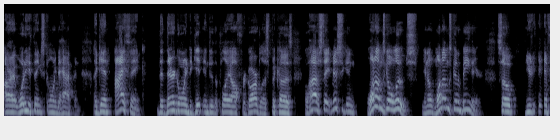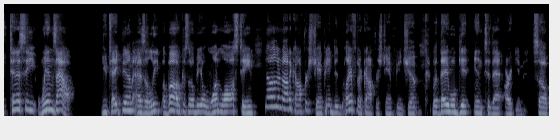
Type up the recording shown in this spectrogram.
all right, what do you think is going to happen? Again, I think that they're going to get into the playoff regardless because Ohio State, Michigan, one of them's going to lose. You know, one of them's going to be there. So you, if Tennessee wins out, you take them as a leap above because they'll be a one loss team. No, they're not a conference champion, didn't play for their conference championship, but they will get into that argument. So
